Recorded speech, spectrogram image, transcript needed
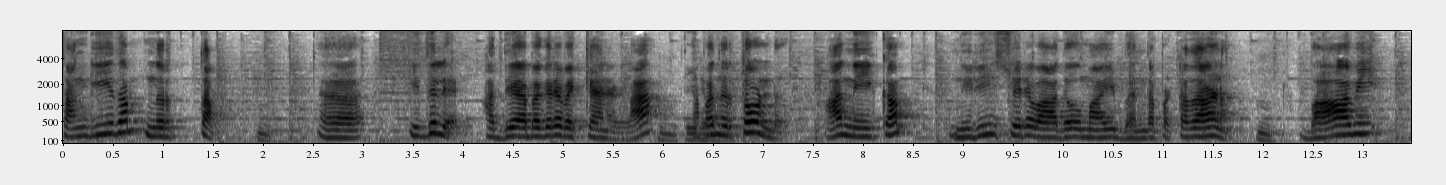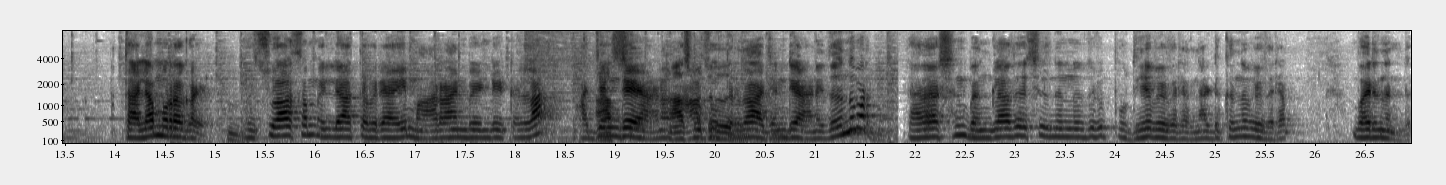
സംഗീതം നൃത്തം ഇതിൽ അധ്യാപകരെ വയ്ക്കാനുള്ള അപ്പം നൃത്തമുണ്ട്. ആ നീക്കം നിരീശ്വരവാദവുമായി ബന്ധപ്പെട്ടതാണ്. ഭാവി തലമുറകൾ വിശ്വാസം ഇല്ലാത്തവരായി മാറാൻ വേണ്ടിയിട്ടുള്ള അജണ്ടയാണ് ആസൂത്രിത അജണ്ടയാണ് ഇത് എന്ന് പറഞ്ഞു. രാധാകൃഷ്ണൻ ബംഗ്ലാദേശിൽ നിന്നൊരു പുതിയ വിവരം നടുക്കുന്ന വിവരം വരുന്നുണ്ട്.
